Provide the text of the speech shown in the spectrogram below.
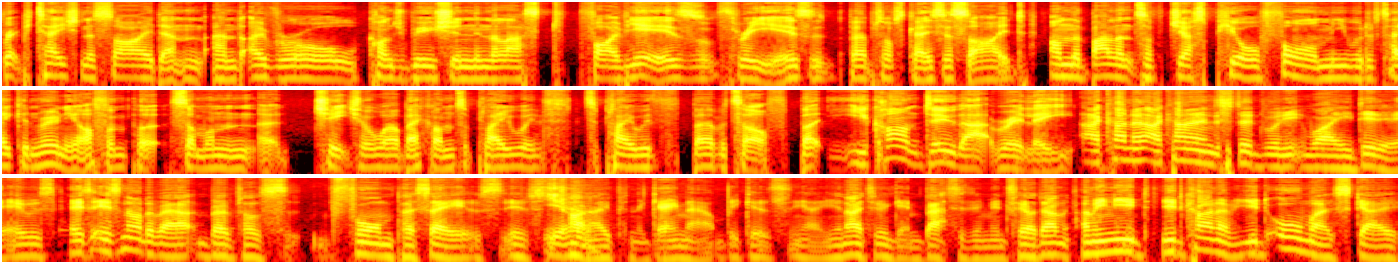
reputation aside, and and overall contribution in the last five years, or three years, Berbatov's case aside, on the balance of just pure form, you would have taken Rooney off and put someone uh, Cheech or Welbeck on to play with to play with Berbatov, but you can't do that really. I kind of I kind of understood he, why he did it. It was it's, it's not about Berbatov's form per se. It was, it was yeah. trying to open the game out because you know United were getting battered in midfield. I mean, I mean you'd you'd kind of you'd almost go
